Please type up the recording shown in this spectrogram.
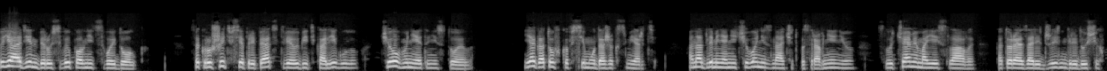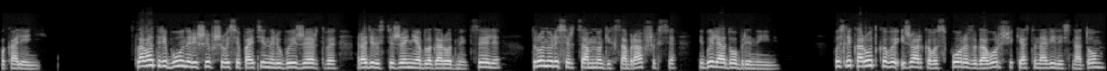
то я один берусь выполнить свой долг сокрушить все препятствия и убить Калигулу, чего бы мне это ни стоило. Я готов ко всему, даже к смерти. Она для меня ничего не значит по сравнению с лучами моей славы, которая озарит жизнь грядущих поколений. Слова трибуна, решившегося пойти на любые жертвы ради достижения благородной цели, тронули сердца многих собравшихся и были одобрены ими. После короткого и жаркого спора заговорщики остановились на том,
